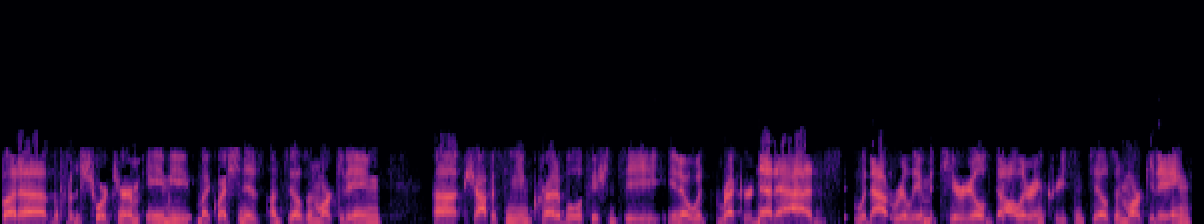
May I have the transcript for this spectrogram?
But uh, for the short term, Amy, my question is on sales and marketing, uh, Shop is seeing incredible efficiency, you know, with record net adds without really a material dollar increase in sales and marketing.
